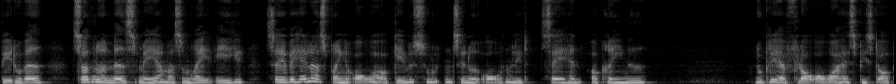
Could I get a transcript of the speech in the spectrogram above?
ved du hvad, sådan noget mad smager mig som regel ikke, så jeg vil hellere springe over og gemme sulten til noget ordentligt, sagde han og grinede. Nu bliver jeg flov over at have spist op.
